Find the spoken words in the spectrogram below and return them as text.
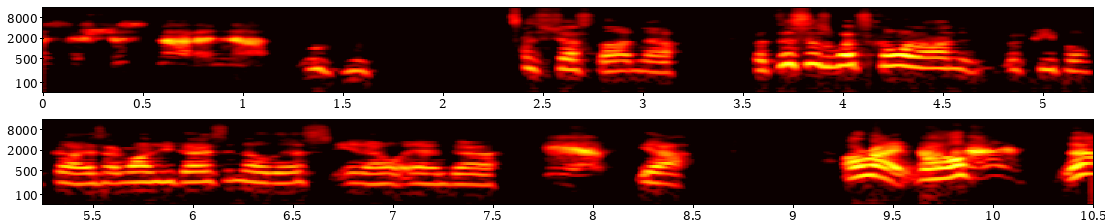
us. There's just not enough. mhm. it's just not enough. But this is what's going on with people, guys. I wanted you guys to know this, you know, and uh Yeah. yeah. All right. Well, okay. Yeah,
